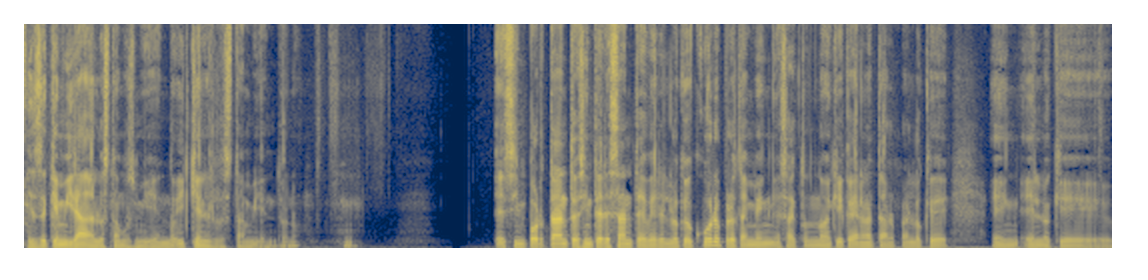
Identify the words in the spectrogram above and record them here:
desde qué mirada lo estamos viendo y quiénes lo están viendo, ¿no? Es importante, es interesante ver lo que ocurre, pero también, exacto, no hay que caer en la trampa en lo que en, en, lo que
